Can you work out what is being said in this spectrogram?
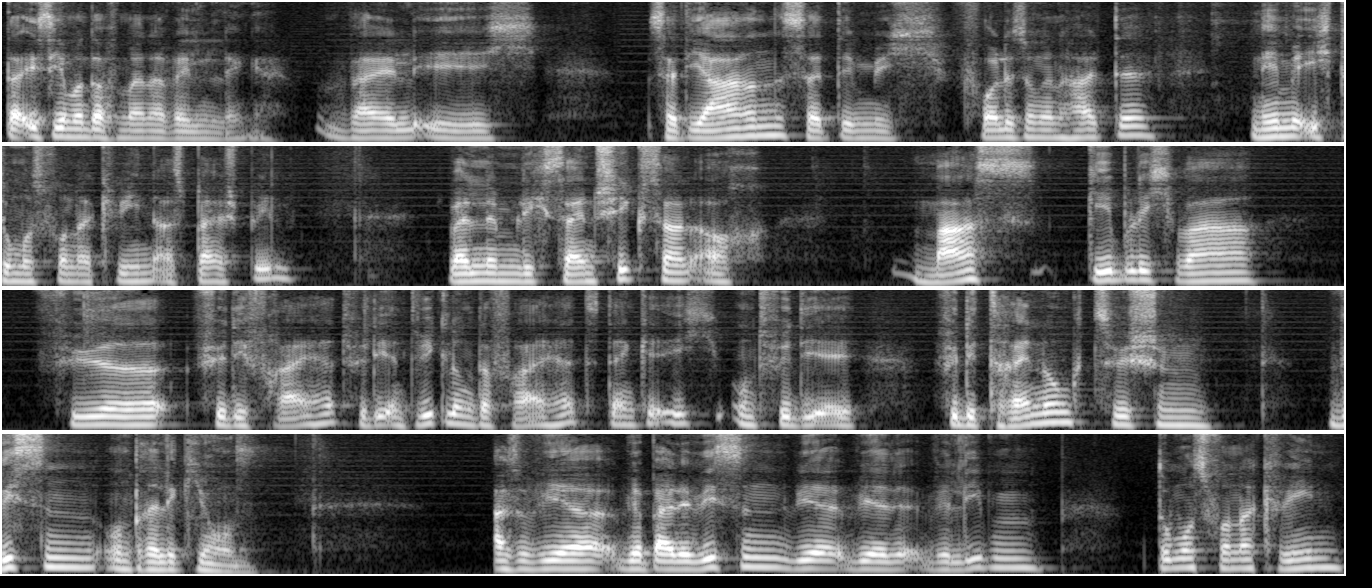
da ist jemand auf meiner Wellenlänge, weil ich seit Jahren, seitdem ich Vorlesungen halte, nehme ich Thomas von Aquin als Beispiel, weil nämlich sein Schicksal auch maßgeblich war für, für die Freiheit, für die Entwicklung der Freiheit, denke ich, und für die, für die Trennung zwischen Wissen und Religion. Also wir, wir beide wissen, wir, wir, wir lieben Thomas von Aquin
